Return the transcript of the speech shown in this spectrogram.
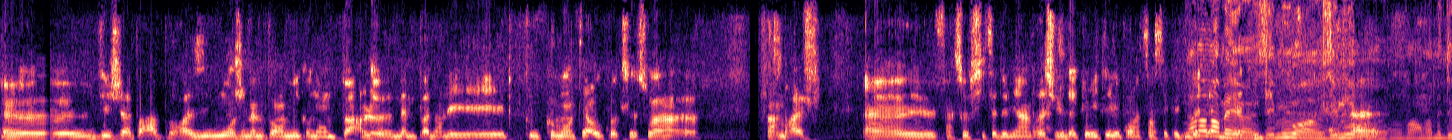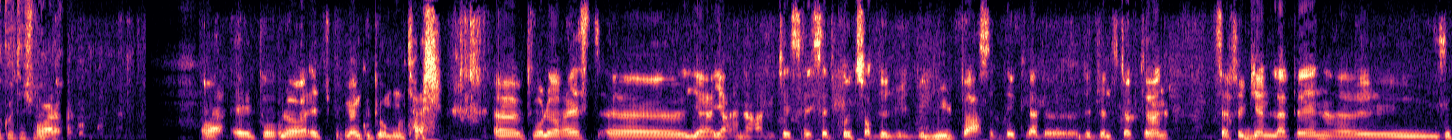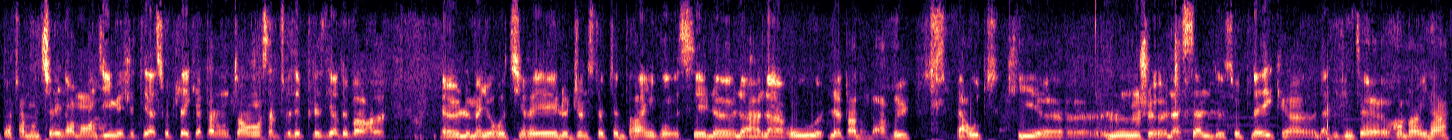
Euh, déjà, par rapport à Zemmour, j'ai même pas envie qu'on en parle, même pas dans les commentaires ou quoi que ce soit. Euh, enfin, bref. Euh, enfin, sauf si ça devient un vrai sujet d'actualité, mais pour l'instant, c'est que du Non, non, non, mais Zemmour, Zemmour on, va, on va mettre de côté. Voilà. voilà. Et pour le tu peux même couper au montage. pour le reste, il n'y a, rien à rajouter. Cette côte sorte de, de, nulle part, cette déclat de, de John Stockton ça fait bien de la peine. Euh, je vais pas faire mon Thierry Normandie, mais j'étais à Salt Lake il y a pas longtemps. Ça me faisait plaisir de voir euh, euh, le maillot retiré, le John Stockton Drive, c'est la, rue, la route qui euh, longe la salle de Salt Lake, la Vivint Home Arena.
